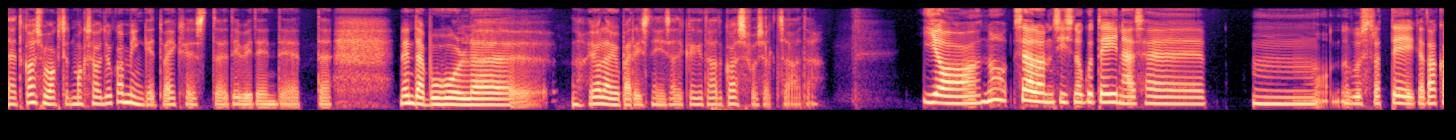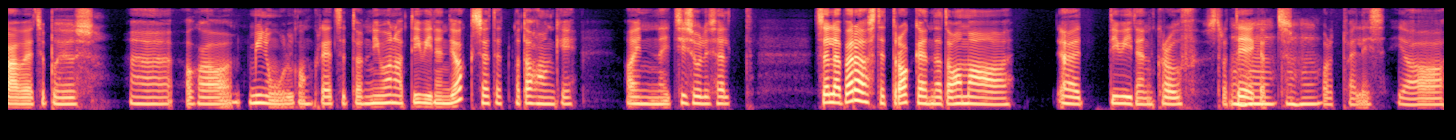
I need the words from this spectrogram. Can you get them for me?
need kasvuaktsiad maksavad ju ka mingit väiksest dividendi, et äh, nende puhul äh, noh, ei ole ju päris nii, sa ikkagi tahad kasvu sealt saada ja no seal on siis nagu teine see mm, nagu strateegia taga või et see põhjus. Aga minul konkreetselt on nii vanad dividendiaktsiad, et ma tahangi ainult neid sisuliselt sellepärast, et rakendada oma äh, dividend growth strateegiat mm -hmm, portfellis ja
